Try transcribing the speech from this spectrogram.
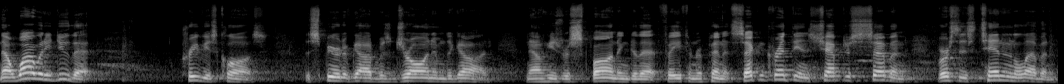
Now, why would he do that? Previous clause. The Spirit of God was drawing him to God. Now he's responding to that faith and repentance. 2 Corinthians chapter 7, verses 10 and 11.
